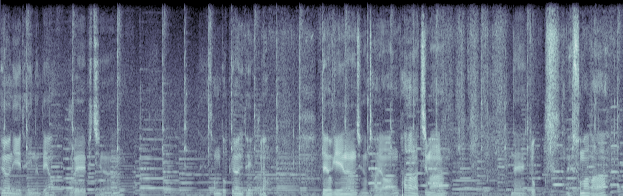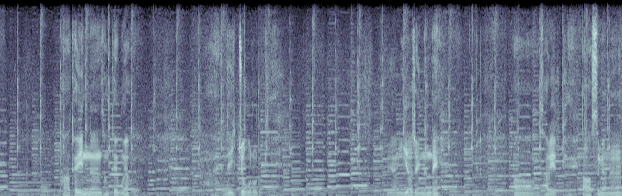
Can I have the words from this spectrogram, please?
표현이 되어 있는데요. 물에 비치는 네, 섬도 표현이 되어 있고요. 네, 여기는 지금 자연 파가 났지만 네, 쪽 네, 수마가 다 돼 있는 상태고요. 아, 근데 이쪽으로 이렇게 그냥 이어져 있는데 어, 살이 이렇게 나왔으면은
